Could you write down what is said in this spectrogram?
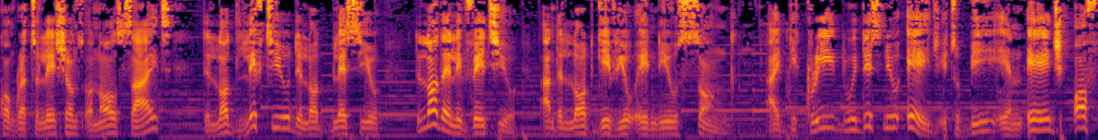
Congratulations on all sides. The Lord lift you. The Lord bless you. the Lord elevate you, and the Lord give you a new song. I decreed with this new age, it will be an age of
